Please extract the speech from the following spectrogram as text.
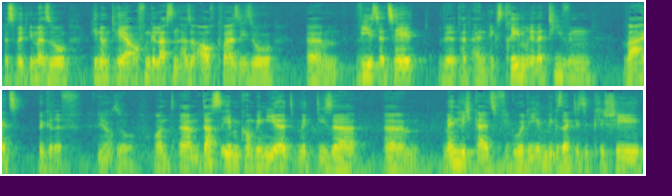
Das wird immer so hin und her offen gelassen. Also auch quasi so, ähm, wie es erzählt wird, hat einen extrem relativen Wahrheitsbegriff. Ja. So. Und ähm, das eben kombiniert mit dieser ähm, Männlichkeitsfigur, die eben, wie gesagt, diese Klischee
